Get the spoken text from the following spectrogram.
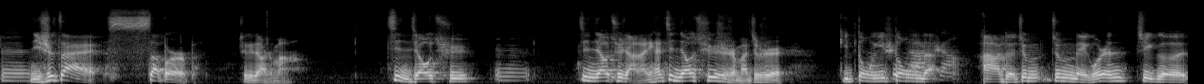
嗯你是在 suburb 这个叫什么近郊区，嗯，近郊区长大。你看近郊区是什么？就是一栋一栋的啊，对，就就美国人这个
